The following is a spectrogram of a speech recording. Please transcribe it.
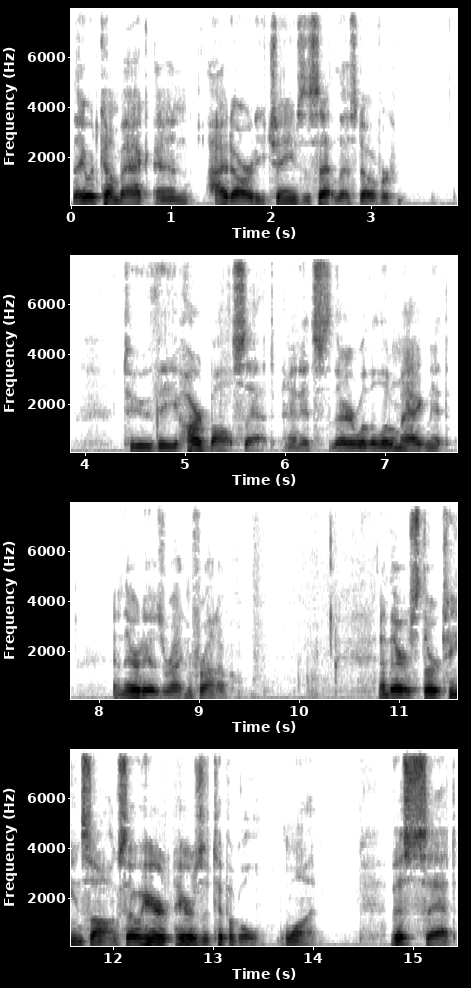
they would come back and I'd already changed the set list over to the hardball set, and it's there with a little magnet, and there it is right in front of them. And there's 13 songs. So here, here's a typical one. This set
